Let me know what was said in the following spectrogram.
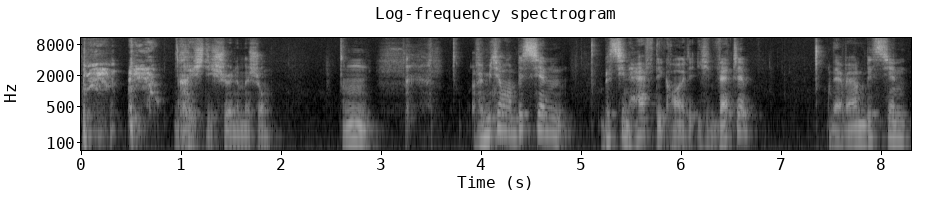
Richtig schöne Mischung. Hm. Für mich aber ein bisschen, bisschen heftig heute. Ich wette, der wäre ein bisschen,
